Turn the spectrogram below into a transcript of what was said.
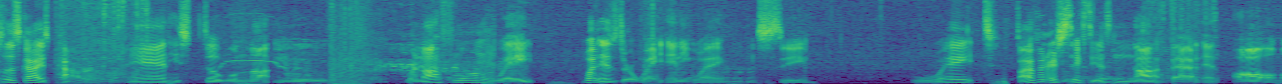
So this guy is powered, and he still will not move. We're not full on weight. What is their weight anyway? Let's see. Weight 560. That's not bad at all.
